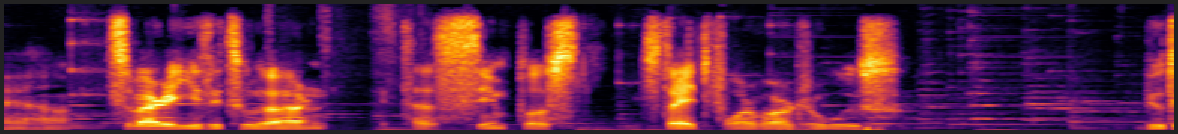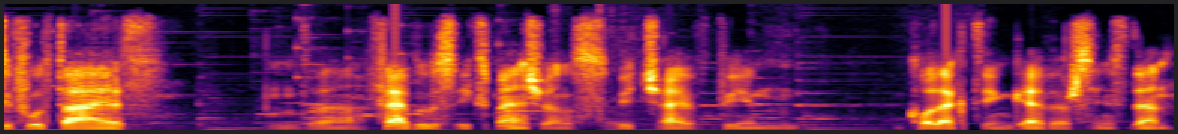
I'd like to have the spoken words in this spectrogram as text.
Uh, it's very easy to learn, it has simple, straightforward rules, beautiful tiles, and uh, fabulous expansions, which I've been collecting ever since then.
